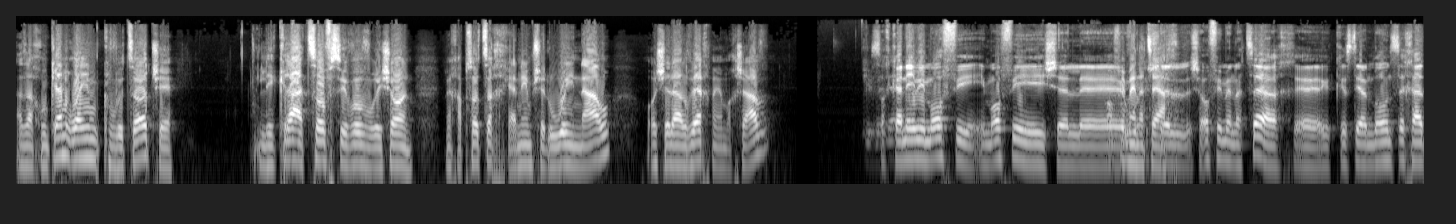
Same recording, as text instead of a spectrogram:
אז אנחנו כן רואים קבוצות שלקראת סוף סיבוב ראשון מחפשות שחקנים של win now, או של להרוויח מהם עכשיו. שחקנים עם אופי, עם אופי של... אה, אופי מנצח. של, אופי מנצח. אה, קריסטיאן ברונס אחד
